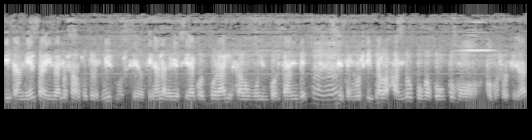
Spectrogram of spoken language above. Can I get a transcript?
y también para ayudarnos a nosotros mismos, que al final la diversidad corporal es algo muy importante que tenemos que ir trabajando poco a poco como, como sociedad.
